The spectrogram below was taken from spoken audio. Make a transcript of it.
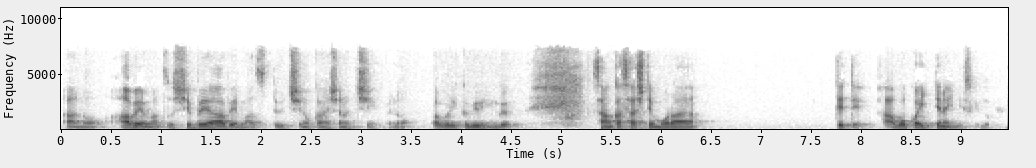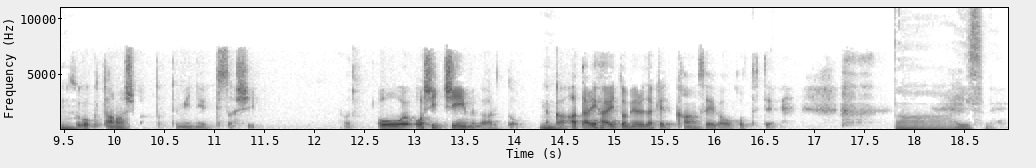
あの、アベマズ、渋谷アベマズってうちの会社のチームのパブリックビューイング参加させてもらってて、あ、僕は行ってないんですけどう、んすごく楽しかったってみんな言ってたし、お推しチームがあると、なんか当たり牌止めるだけで歓声が起こってて、ああ、いいですね。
